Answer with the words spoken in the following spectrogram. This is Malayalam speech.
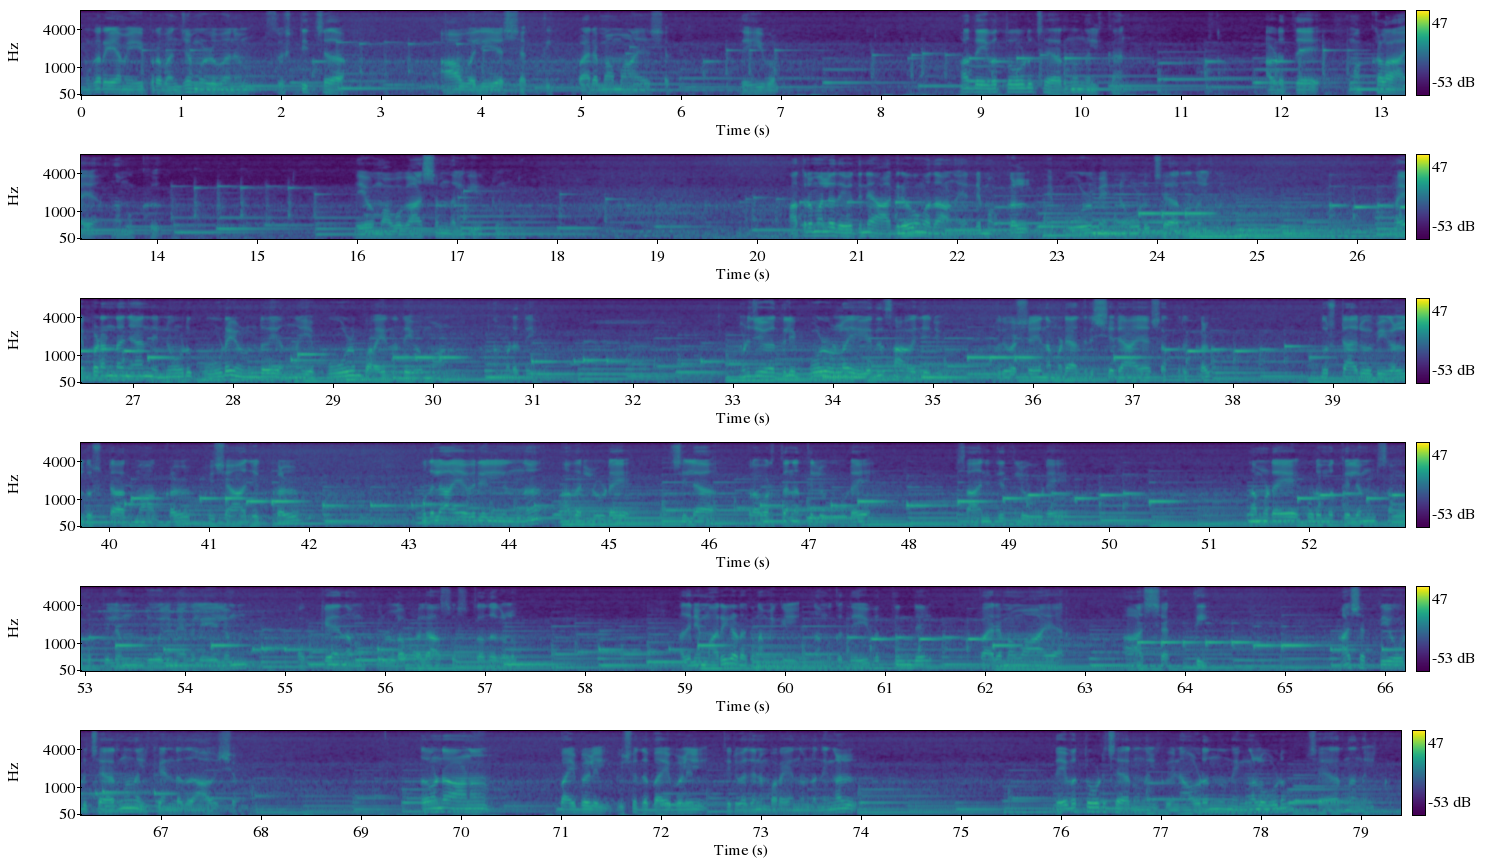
നമുക്കറിയാം ഈ പ്രപഞ്ചം മുഴുവനും സൃഷ്ടിച്ച ആ വലിയ ശക്തി പരമമായ ശക്തി ദൈവം. ആ ദൈവത്തോട് ചേർന്ന് നിൽക്കാൻ അവിടുത്തെ മക്കളായ നമുക്ക് ദൈവം അവകാശം നൽകിയിട്ടുണ്ട്. മാത്രമല്ല ദൈവത്തിന്റെ ആഗ്രഹവും അതാണ്. എന്റെ മക്കൾ എപ്പോഴും എന്നോട് ചേർന്ന് നിൽക്കണം ഭയപ്പെടേണ്ട ഞാൻ നിന്നോട് കൂടെയുണ്ട് എന്ന് എപ്പോഴും പറയുന്ന ദൈവമാണ് നമ്മുടെ ദൈവം. നമ്മുടെ ജീവിതത്തിൽ ഇപ്പോഴുള്ള ഏത് സാഹചര്യവും ഒരുപക്ഷെ നമ്മുടെ അദൃശ്യരായ ശത്രുക്കൾ ദുഷ്ടാരൂപികൾ ദുഷ്ടാത്മാക്കൾ പിശാചുക്കൾ മുതലായവരിൽ നിന്ന് അവരിലൂടെ ചില പ്രവർത്തനത്തിലൂടെ സാന്നിധ്യത്തിലൂടെ നമ്മുടെ കുടുംബത്തിലും സമൂഹത്തിലും ജോലി മേഖലയിലും ഒക്കെ നമുക്കുള്ള പല അസ്വസ്ഥതകളും. അതിനെ മറികടക്കണമെങ്കിൽ നമുക്ക് ദൈവത്തിന്റെ പരമമായ ആ ശക്തി ആ ശക്തിയോട് ചേർന്ന് നിൽക്കേണ്ടത് ആവശ്യം. അതുകൊണ്ടാണ് ബൈബിളിൽ വിശുദ്ധ ബൈബിളിൽ തിരുവചനം പറയുന്നുണ്ട് നിങ്ങൾ ദൈവത്തോട് ചേർന്ന് നിൽക്കുവിൻ അവിടുന്ന് നിങ്ങളോടും ചേർന്ന് നിൽക്കും.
